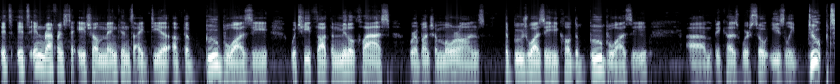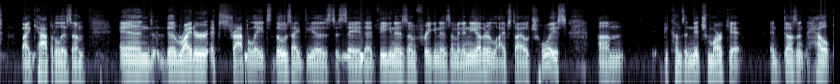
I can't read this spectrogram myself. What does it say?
it's it's in reference to H.L. Mencken's idea of the bourgeoisie, which he thought the middle class were a bunch of morons. The bourgeoisie he called the bourgeoisie um, because we're so easily duped by capitalism. And the writer extrapolates those ideas to say that veganism, freeganism, and any other lifestyle choice um, becomes a niche market and doesn't help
